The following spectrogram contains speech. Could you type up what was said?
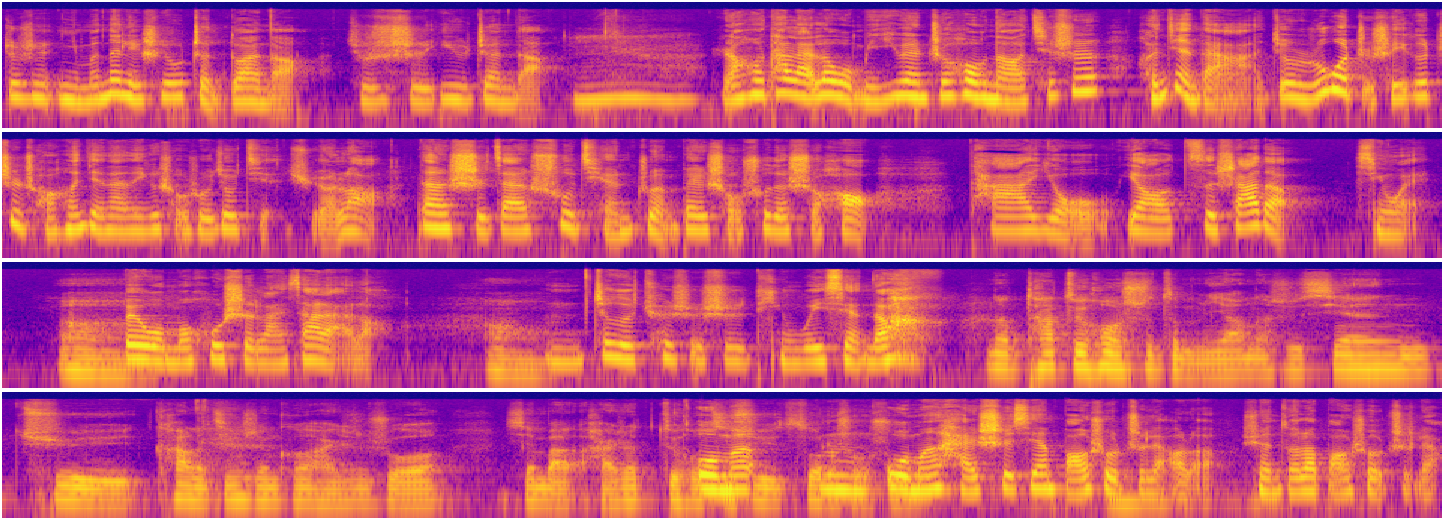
就是你们那里是有诊断的，就是是抑郁症的。嗯，然后他来了我们医院之后呢，其实很简单啊，就是如果只是一个痔疮，很简单的一个手术就解决了。但是在术前准备手术的时候，他有要自杀的行为，啊，被我们护士拦下来了。哦，嗯，这个确实是挺危险的。那他最后是怎么样呢？是先去看了精神科，还是说先把，还是最后继续做了手嗯，术？我们还是先保守治疗了，选择了保守治疗。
